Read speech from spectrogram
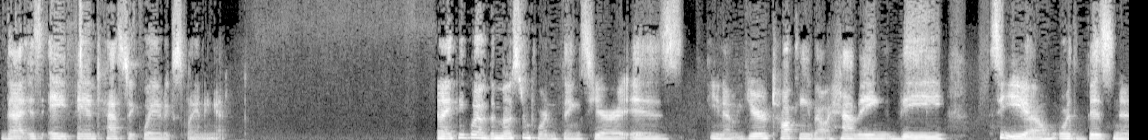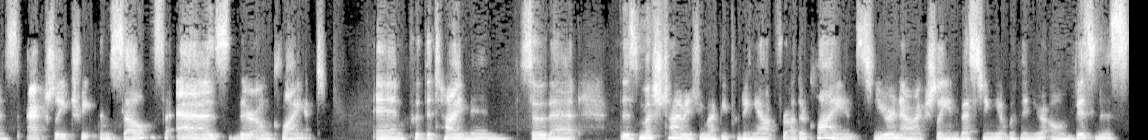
That is a fantastic way of explaining it. And I think one of the most important things here is, you know, you're talking about having the CEO or the business actually treat themselves as their own client and put the time in so that as much time as you might be putting out for other clients, you're now actually investing it within your own business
